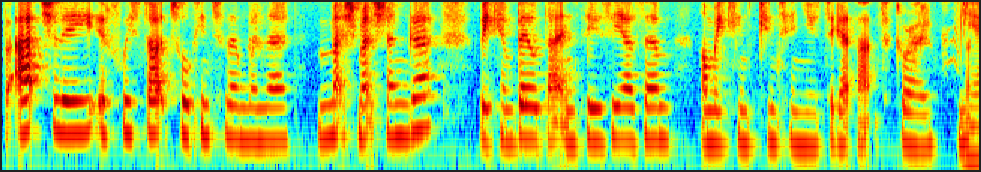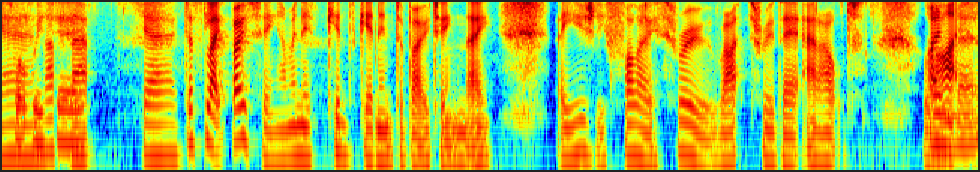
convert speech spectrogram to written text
But actually, if we start talking to them when they're much, much younger, we can build that enthusiasm and we can continue to get that to grow. That's yeah, what we do. That. Yeah, just like boating. I mean, if kids get into boating, they they usually follow through right through their adult life. I know.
